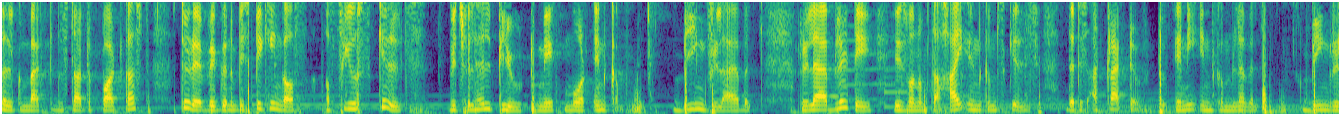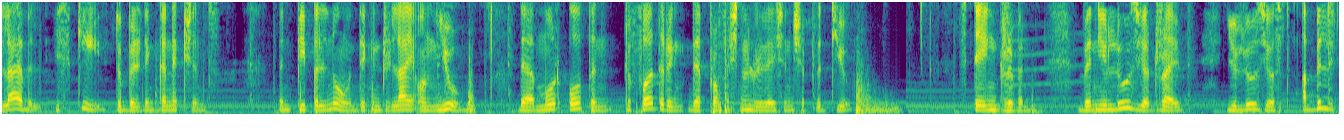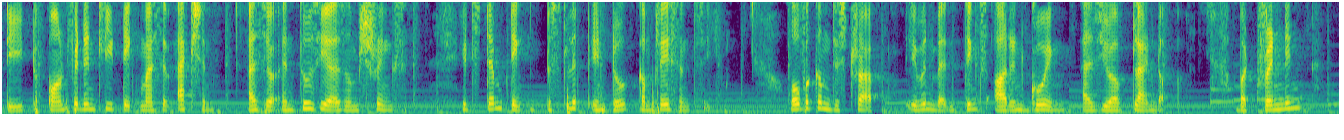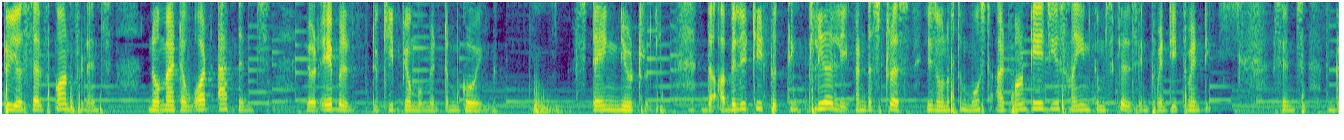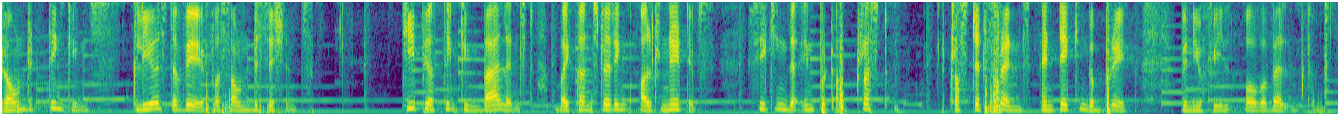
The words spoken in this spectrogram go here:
Welcome back to the Startup Podcast. Today we're going to be speaking of a few skills which will help you to make more income. Being reliable. Reliability is one of the high income skills that is attractive to any income level. Being reliable is key to building connections. When people know they can rely on you, they are more open to furthering their professional relationship with you. Staying driven. When you lose your drive, you lose your ability to confidently take massive action. As your enthusiasm shrinks, it's tempting to slip into complacency. Overcome this trap even when things aren't going as you have planned out. But trending to your self confidence, no matter what happens, you're able to keep your momentum going. Staying neutral. The ability to think clearly under stress is one of the most advantageous high income skills in 2020, since grounded thinking clears the way for sound decisions. Keep your thinking balanced by considering alternatives, seeking the input of trust, trusted friends, and taking a break when you feel overwhelmed.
